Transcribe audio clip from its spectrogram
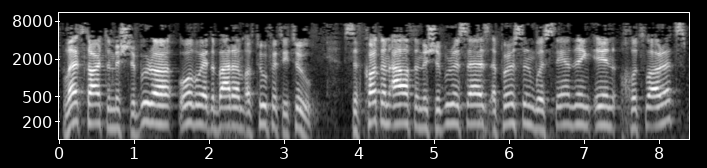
Let's start the Mishabura all the way at the bottom of 252. Sifkotan Aleph, the Mishabura says a person was standing in Chutz La'aretz.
